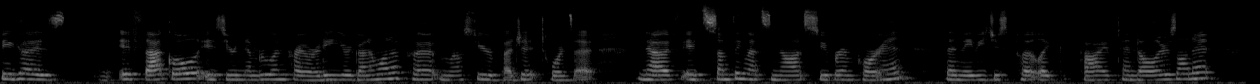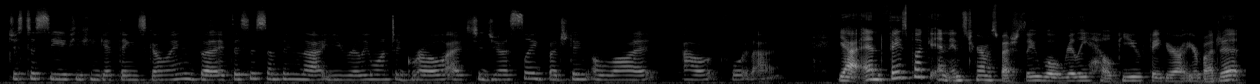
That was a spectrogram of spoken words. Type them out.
because if that goal is your number one priority, you're going to want to put most of your budget towards it. Now, if it's something that's not super important, then maybe just put like five, ten dollars on it just to see if you can get things going. But if this is something that you really want to grow, I suggest like budgeting a lot out for that. Yeah, and Facebook and Instagram especially will really help you figure out your budget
